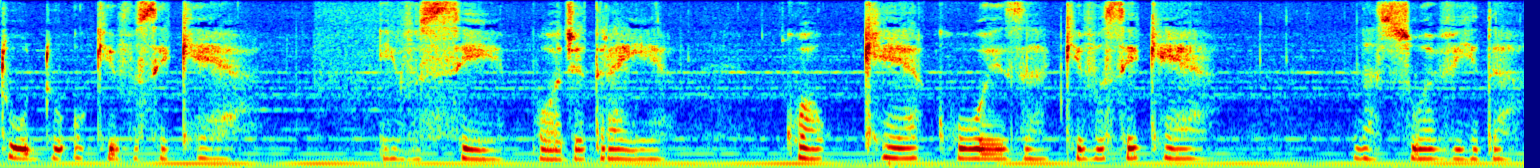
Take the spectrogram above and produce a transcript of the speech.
tudo o que você quer e você pode atrair qualquer coisa que você quer na sua vida.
